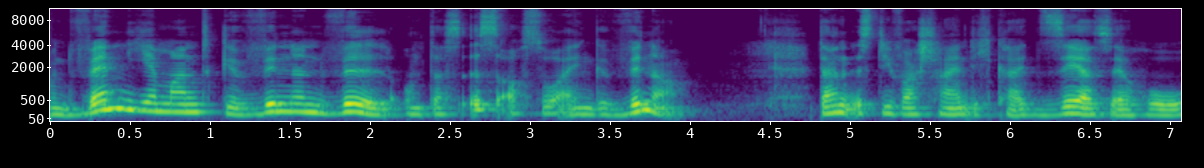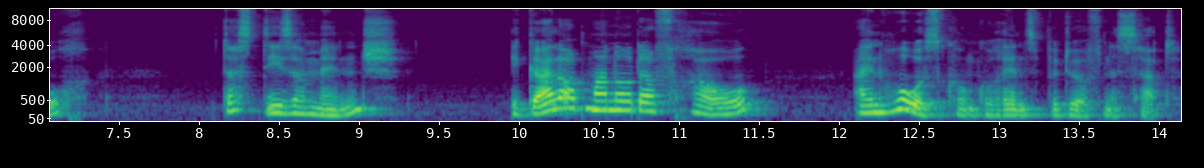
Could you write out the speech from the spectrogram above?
Und wenn jemand gewinnen will, und das ist auch so ein Gewinner, dann ist die Wahrscheinlichkeit sehr, sehr hoch, dass dieser Mensch, egal ob Mann oder Frau, ein hohes Konkurrenzbedürfnis hat.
